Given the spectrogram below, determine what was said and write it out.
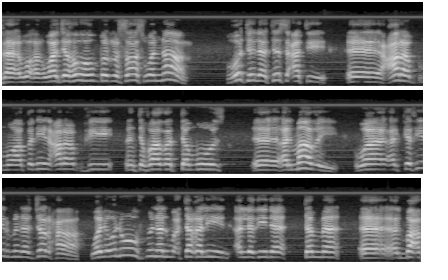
فواجهوهم بالرصاص والنار. قتل تسعة عرب مواطنين عرب في انتفاضة تموز الماضي. والكثير من الجرحى والألوف من المعتقلين الذين تم البعض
